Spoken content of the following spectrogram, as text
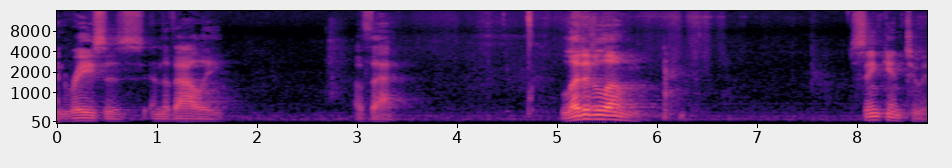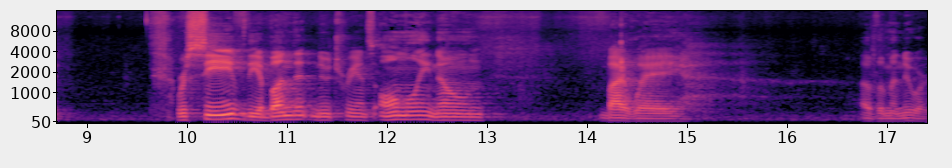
and raises in the valley of that. Let it alone. Sink into it. Receive the abundant nutrients only known by way of the manure.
